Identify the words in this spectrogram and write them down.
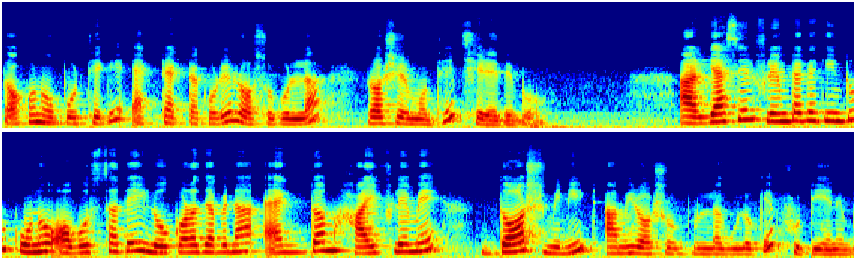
তখন ওপর থেকে একটা একটা করে রসগোল্লা রসের মধ্যে ছেড়ে দেব। আর গ্যাসের ফ্লেমটাকে কিন্তু কোনো অবস্থাতেই লো করা যাবে না, একদম হাই ফ্লেমে দশ মিনিট আমি রসগোল্লাগুলোকে ফুটিয়ে নেব।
